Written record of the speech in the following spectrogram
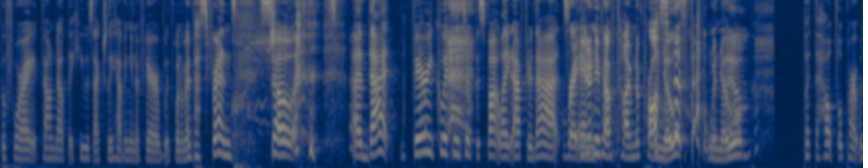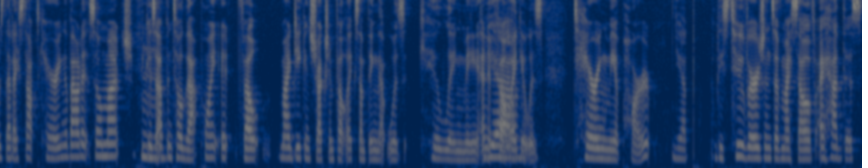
before I found out that he was actually having an affair with one of my best friends. So uh, that very quickly took the spotlight after that. Right. you didn't even have time to process Nope. that with Nope. him. But the helpful part was that I stopped caring about it so much because Hmm. up until that point, it felt my deconstruction felt like something that was killing me and it felt like it was tearing me apart. Yep. These two versions of myself. I had this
